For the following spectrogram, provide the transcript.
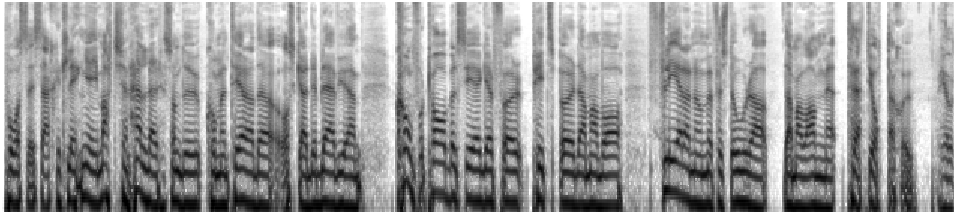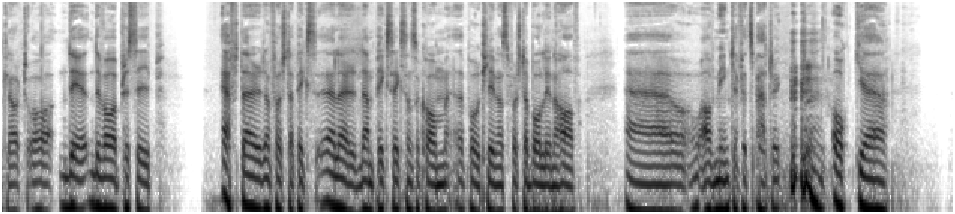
på sig särskilt länge i matchen heller, som du kommenterade Oskar. Det blev ju en komfortabel seger för Pittsburgh där man var flera nummer för stora, där man vann med 38-7. Helt klart, och det, det var i princip efter den första pix, eller den pick som kom på Clevelands första bollinnehav eh, av Minka Fitzpatrick. och eh,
